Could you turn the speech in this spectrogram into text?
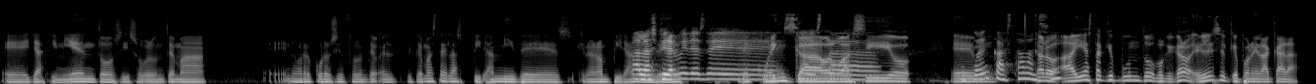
eh, yacimientos y sobre un tema. Eh, no recuerdo si fue un tema. El, tema este de las pirámides, que no eran pirámides. A las pirámides de. De Cuenca o algo así. O, en em, Cuenca estaban, Claro, ahí hasta qué punto, porque claro, él es el que pone la cara.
